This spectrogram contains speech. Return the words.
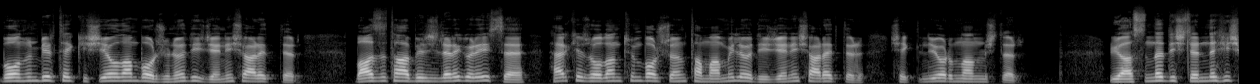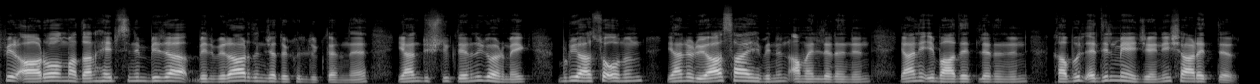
bu onun bir tek kişiye olan borcunu ödeyeceğini işarettir. Bazı tabircilere göre ise herkes olan tüm borçlarını tamamıyla ödeyeceğini işarettir şeklinde yorumlanmıştır. Rüyasında dişlerinde hiçbir ağrı olmadan hepsinin bir, birbiri ardınca döküldüklerini, yani düştüklerini görmek, bu rüyası onun yani rüya sahibinin amellerinin yani ibadetlerinin kabul edilmeyeceğini işarettir.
